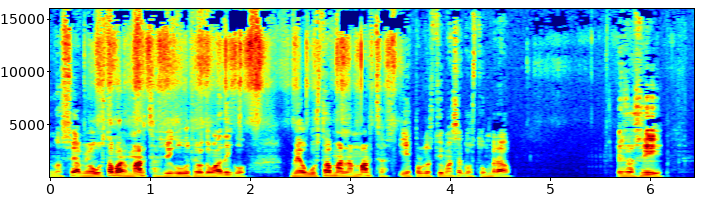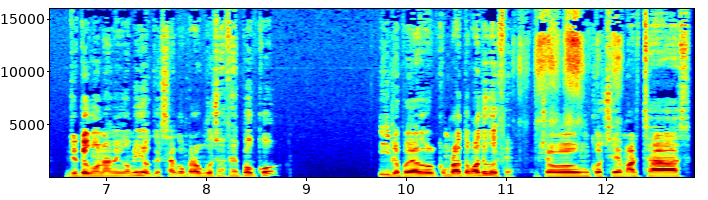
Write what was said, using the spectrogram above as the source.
No sé, a mí me gustan más marchas. Yo conducir automático. Me gustan más las marchas. Y es porque estoy más acostumbrado. Eso sí, yo tengo un amigo mío que se ha comprado un coche hace poco. Y lo podía comprar automático y dice: Yo un coche de marchas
